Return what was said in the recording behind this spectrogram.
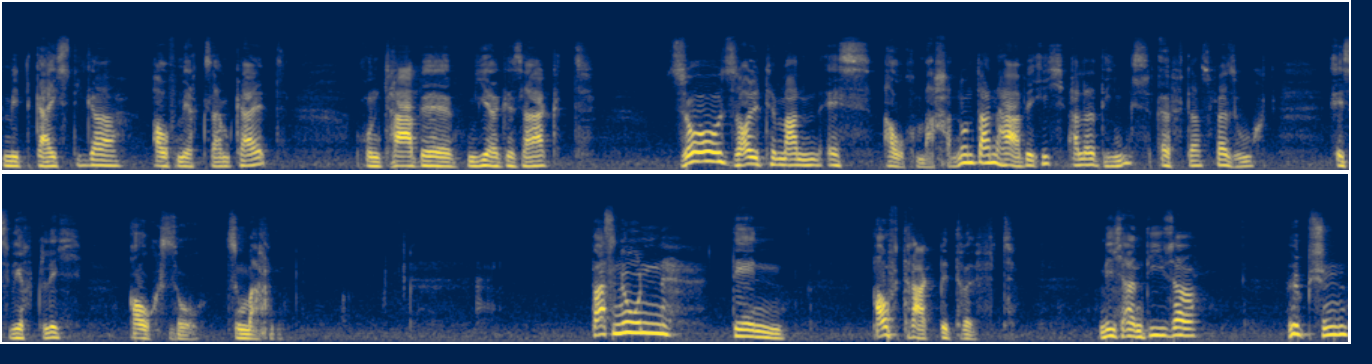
mit geistiger Aufmerksamkeit und habe mir gesagt, so sollte man es auch machen. Und dann habe ich allerdings öfters versucht, es wirklich auch so zu machen. Was nun den Auftrag betrifft, mich an dieser hübschen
